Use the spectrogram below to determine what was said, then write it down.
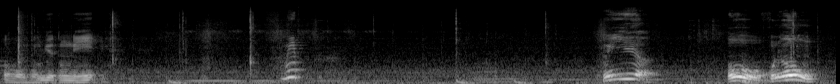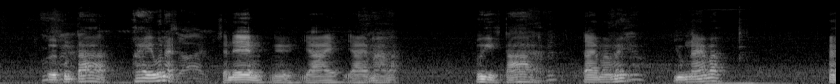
โอ้โหผมอยู่ตรงนี้มิบเฮ้ยโอ้คุณลุงเออคุณตาใครวะเนี่ยฉันเองนี่ยายยายมาละเฮ้ยตาตายมาไหมอยู่ไหนปะอะ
